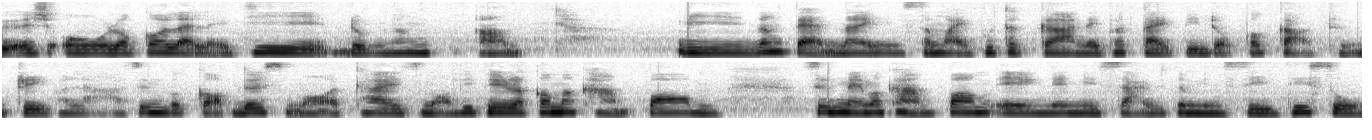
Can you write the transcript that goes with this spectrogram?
WHO แล้วก็หลาย ๆ ที่รวมทั้ง มีตั้งแต่ในสมัยพุทธกาลในพระไตรปิฎกก็กล่าวถึงตรีพลา ซึ่งประกอบด้วยสมอไทย สมอพิเภกแล้วก็มะขามป้อม ซึ่งในมะขามป้อมเองเนี่ยมีสารวิตามินซีที่สูง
